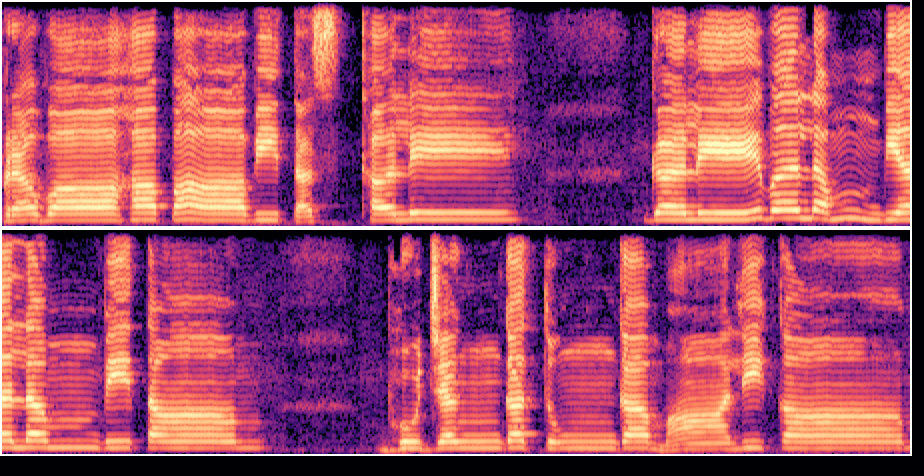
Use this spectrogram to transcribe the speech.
प्रवाहपावितस्थले गलेवलम्ब्यलम्बितां भुजङ्गतुङ्गमालिकां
